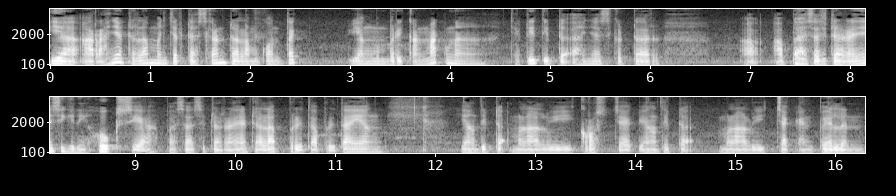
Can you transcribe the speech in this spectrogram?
ya arahnya adalah mencerdaskan dalam konteks yang memberikan makna. Jadi tidak hanya sekedar uh, bahasa sederhananya sih gini hoax ya. Bahasa sederhananya adalah berita-berita yang yang tidak melalui cross check, yang tidak melalui check and balance.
